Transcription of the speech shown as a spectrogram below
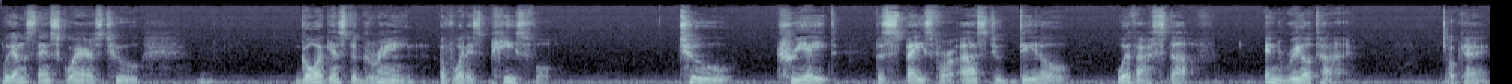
we understand squares to go against the grain of what is peaceful, to create the space for us to deal with our stuff in real time. Okay?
